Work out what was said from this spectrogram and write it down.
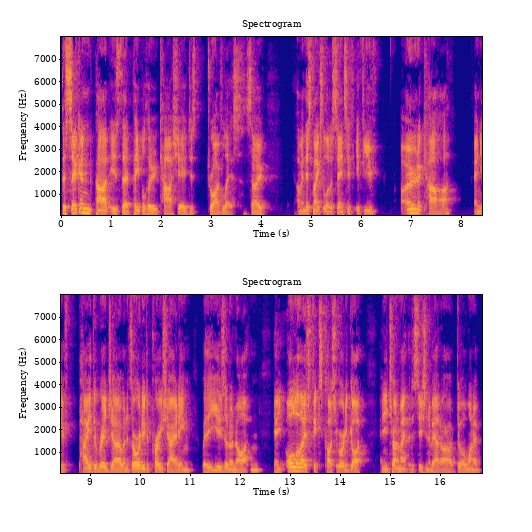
The second part is that people who car share just drive less. So I mean, this makes a lot of sense. If, if you own a car and you've paid the rego and it's already depreciating, whether you use it or not, and you know, all of those fixed costs you've already got, and you're trying to make the decision about, oh, do I want to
